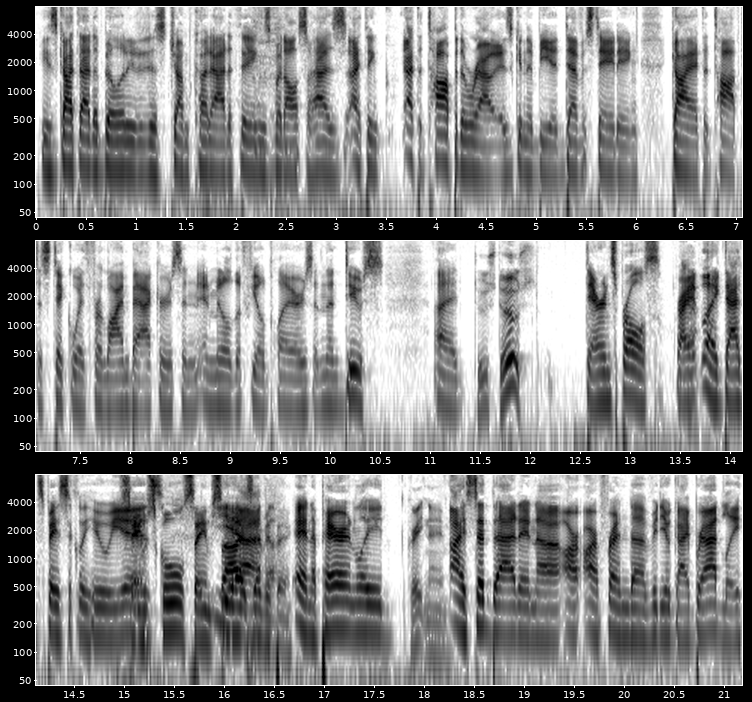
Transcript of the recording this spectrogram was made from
He's got that ability to just jump cut out of things, but also has, I think, at the top of the route is going to be a devastating guy at the top to stick with for linebackers and, and middle of the field players. And then Deuce, uh, Deuce, Deuce. Darren Sproles, right? Like that's basically who he Same is. Same school, same size, Yeah. everything. And apparently, Great name. I said that, and uh, our our friend uh, video guy Bradley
